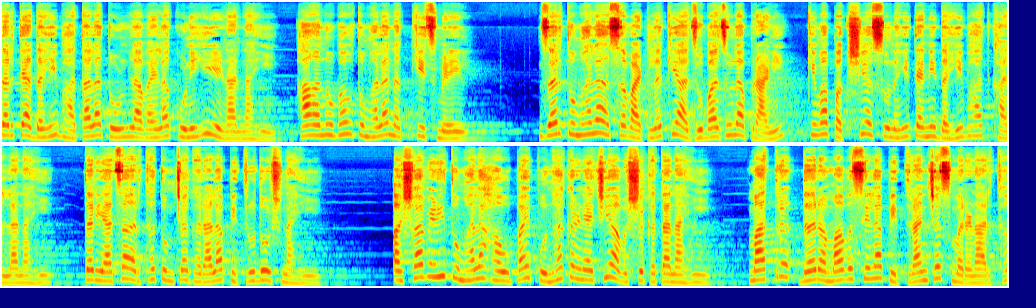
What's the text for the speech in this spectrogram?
तर त्या दही भाताला तोंड लावायला कुणीही येणार नाही. हा अनुभव तुम्हाला नक्कीच मिळेल. जर तुम्हाला असं वाटलं की आजूबाजूला प्राणी किंवा पक्षी असूनही त्यांनी दही भात खाल्ला नाही तर याचा अर्थ तुमच्या घराला पितृदोष नाही. अशा वेळी तुम्हाला हा उपाय पुन्हा करण्याची आवश्यकता नाही. मात्र दर अमावस्येला पित्रांच्या स्मरणार्थ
